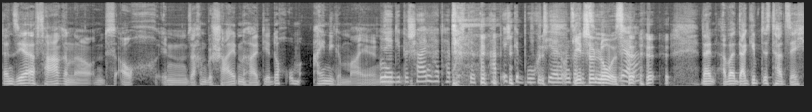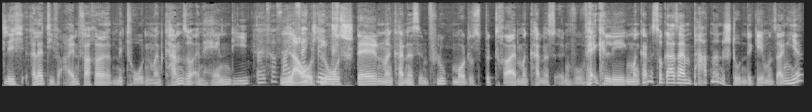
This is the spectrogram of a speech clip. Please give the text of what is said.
dein sehr erfahrener und auch in Sachen Bescheidenheit dir doch um einige Meilen. Nee, die Bescheidenheit habe ich, ge hab ich gebucht hier in unserer Geht Beziehung. schon los. Ja. Nein, aber da gibt es tatsächlich relativ einfache Methoden. Man kann so ein Handy lautlos stellen, man kann es im Flugmodus betreiben, man kann es irgendwo weglegen, man kann es sogar seinem Partner eine Stunde geben und sagen, hier.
